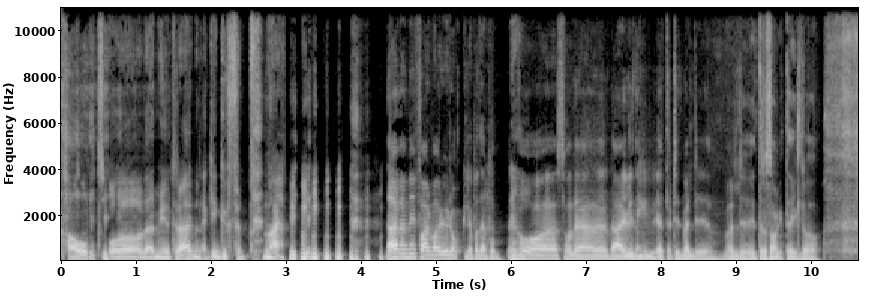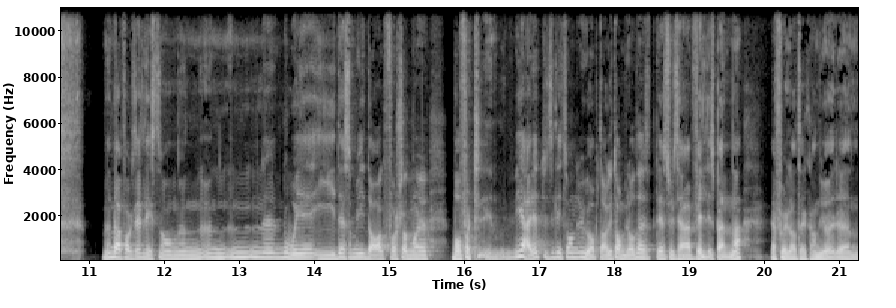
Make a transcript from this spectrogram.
kaldt og det er mye trær, men det er ikke guffent. Nei. Nei, men min far var urokkelig på det punktet, og, så det, det, er jo i ettertid veldig, veldig interessant, egentlig. Men det er faktisk liksom noe i det som vi i dag fortsatt må, må Vi er i et litt sånn uoppdaget område. Det syns jeg er veldig spennende. Jeg føler at jeg kan gjøre en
